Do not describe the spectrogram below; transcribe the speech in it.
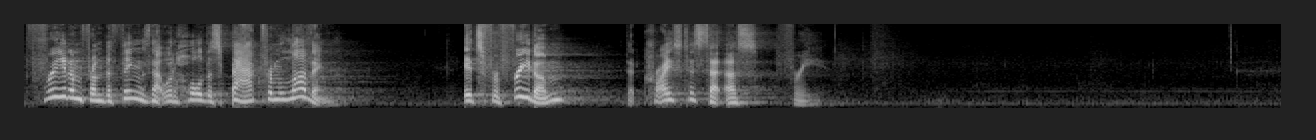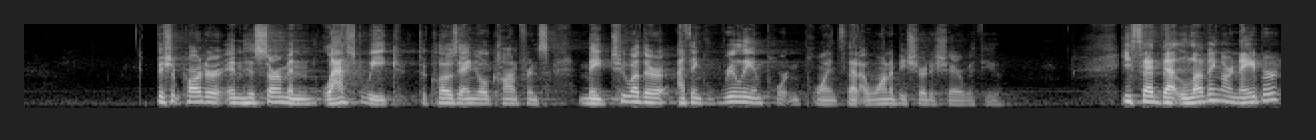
Freedom from the things that would hold us back from loving. It's for freedom that Christ has set us free. Bishop Carter, in his sermon last week to close annual conference, made two other, I think, really important points that I want to be sure to share with you. He said that loving our neighbor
